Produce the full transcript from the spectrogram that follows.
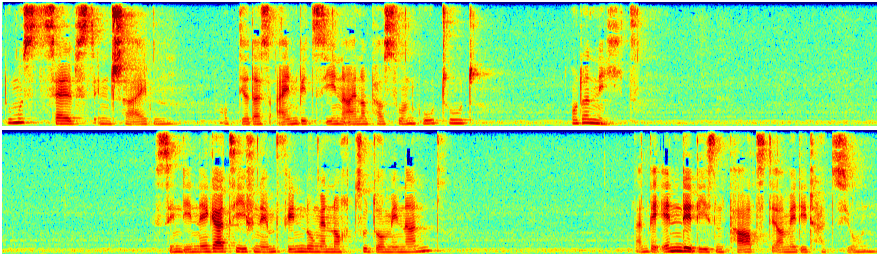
Du musst selbst entscheiden, ob dir das Einbeziehen einer Person gut tut oder nicht. Sind die negativen Empfindungen noch zu dominant? Dann beende diesen Part der Meditation.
